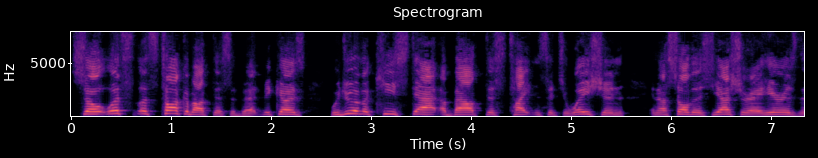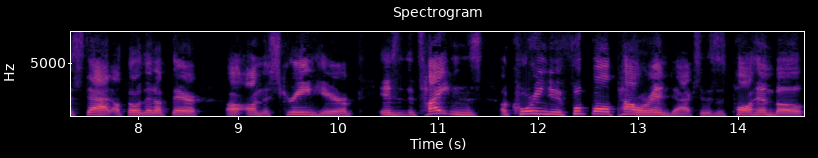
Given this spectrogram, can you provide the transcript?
So let's let's talk about this a bit because we do have a key stat about this Titan situation, and I saw this yesterday. Here is the stat. I'll throw that up there uh, on the screen. Here is that the Titans, according to Football Power Index, and this is Paul Hembo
